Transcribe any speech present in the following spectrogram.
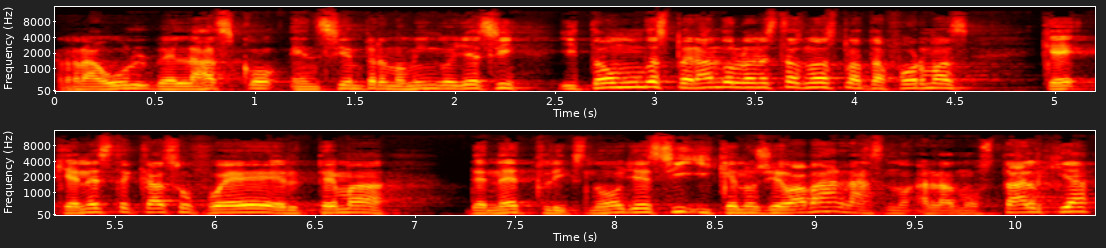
Raúl Velasco en Siempre Domingo, Jesse, y todo el mundo esperándolo en estas nuevas plataformas, que, en este caso fue el tema de Netflix, ¿no, Jesse? Y que nos llevaba a, a la nostalgia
